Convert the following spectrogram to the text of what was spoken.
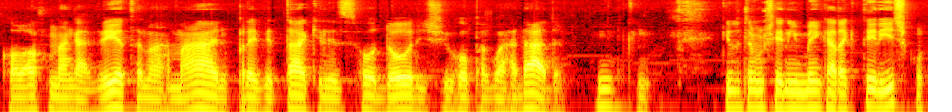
colocam na gaveta, no armário, para evitar aqueles odores de roupa guardada. Enfim, aquilo tem um cheirinho bem característico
